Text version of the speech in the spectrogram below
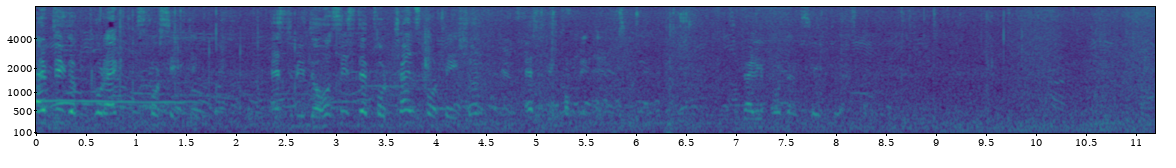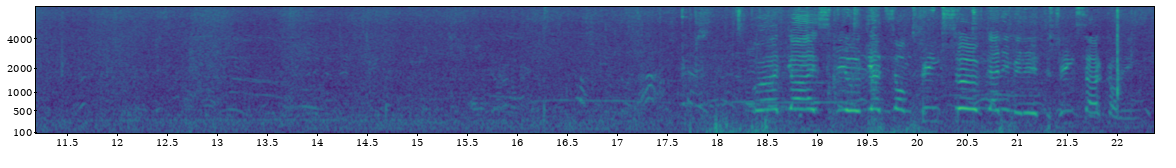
Everything correct for safety. Has to be the whole system for transportation has to be completed. Very important safety aspect. Alright guys, we'll get some drinks served any minute. The drinks are coming.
